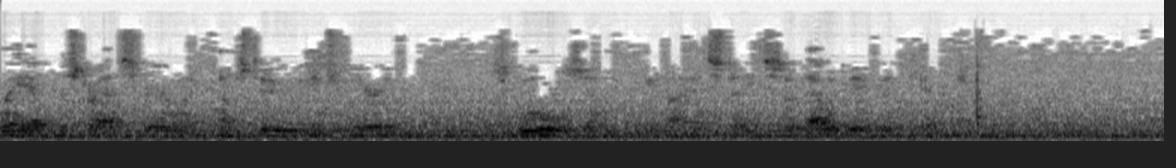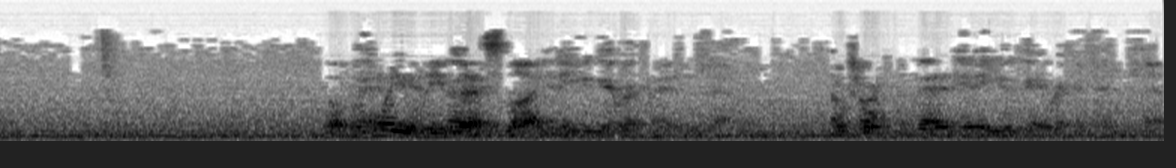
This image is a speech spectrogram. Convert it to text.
way up in the stratosphere when it comes to engineering schools in the United States. So that would be a good catch. Well, before you leave that slide, NAUK recognizes that. I'm sorry? I'm glad NAUK recognizes that.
